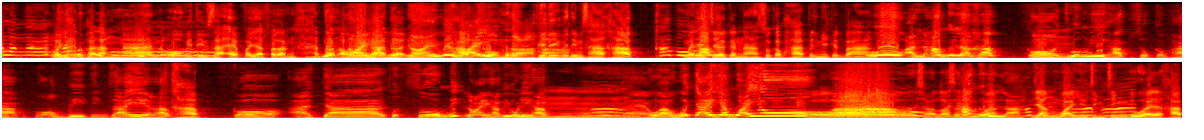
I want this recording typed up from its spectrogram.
พลังงานประหยัดพลังงานโอ้พี่ติ๋มซาแอบประหยัดพลังงานตอนออกรายการด้วยนิดหน่อยครับนิดหน่อยไม่ไหวครับผมพี่ดิ๊กพี่ติ๋มซาครับครับผมไม่ได้เจอกันนานสุขภาพเป็นไงกันบ้างโอ้อันฮัมดุลิลละครับ ก็ช่วงนี้ครับสุขภาพของพี่ติ๋มไซครับครับ ก็อาจจะทรุดโทรมนิดหน่อยครับพี่โอลีครับอืมแต่ว่าหัวใจยังไหวอยู่โอ้ว้าวมาชาอัลลอฮ์แสดงอัลฮัมดุว่าลิลละยังไหวอยู่จริง ๆ ด้วยนะครับ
